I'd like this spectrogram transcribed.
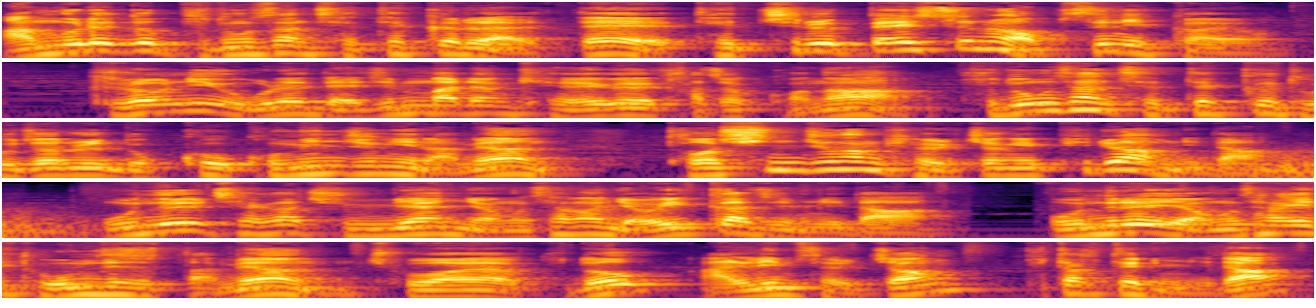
아무래도 부동산 재테크를 할 때 대출을 뺄 수는 없으니까요. 그러니 올해 내 집 마련 계획을 가졌거나 부동산 재테크 도전을 놓고 고민 중이라면 더 신중한 결정이 필요합니다. 오늘 제가 준비한 영상은 여기까지입니다. 오늘의 영상이 도움되셨다면 좋아요, 구독, 알림 설정 부탁드립니다.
